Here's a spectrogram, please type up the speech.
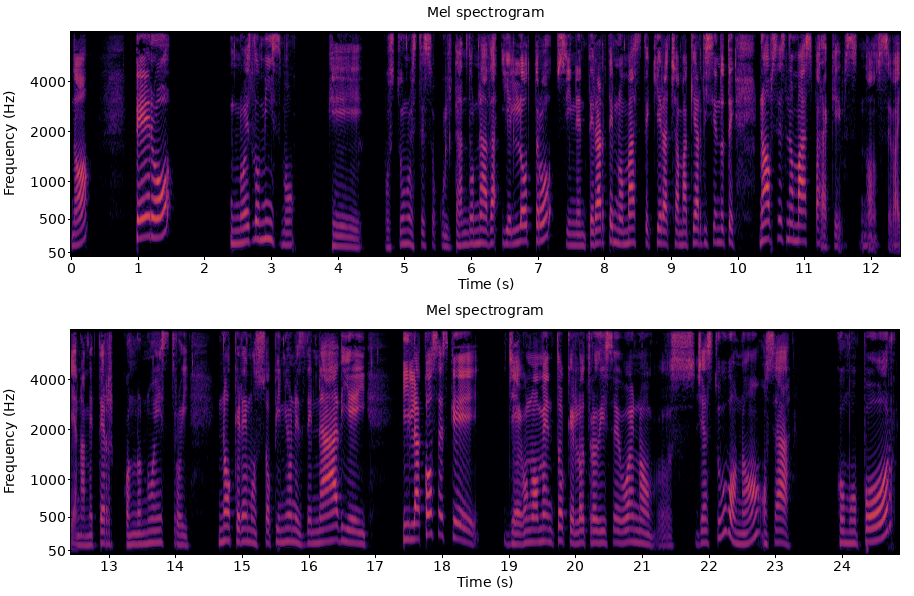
¿no? Pero no es lo mismo que pues tú no estés ocultando nada y el otro, sin enterarte, nomás te quiera chamaquear diciéndote, no, pues es nomás para que pues, no se vayan a meter con lo nuestro y no queremos opiniones de nadie. Y, y la cosa es que llega un momento que el otro dice, bueno, pues ya estuvo, ¿no? O sea, como por,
